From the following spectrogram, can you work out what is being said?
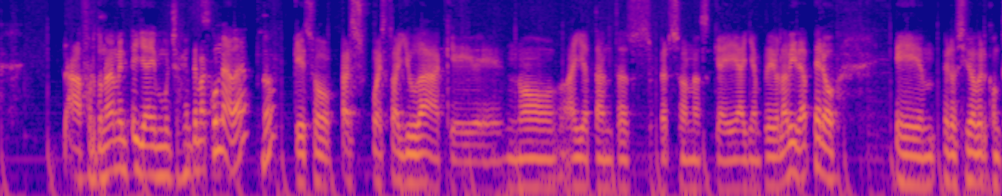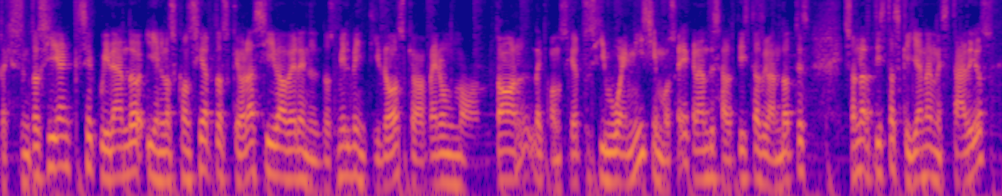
afortunadamente ya hay mucha gente vacunada, ¿no? Que eso, por supuesto, ayuda a que no haya tantas personas que hayan perdido la vida, pero, eh, pero sí va a haber contagios. Entonces síganse cuidando y en los conciertos que ahora sí va a haber en el 2022, que va a haber un montón de conciertos y buenísimos, ¿eh? Grandes artistas, grandotes, son artistas que llenan estadios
